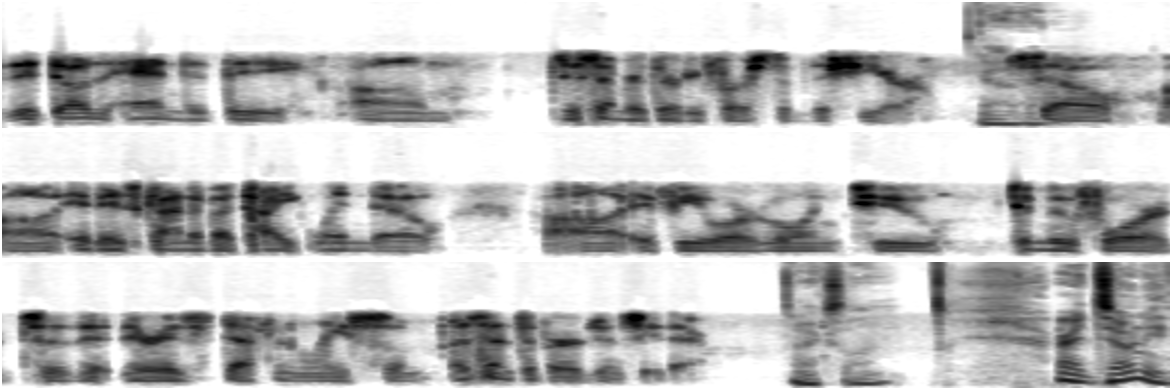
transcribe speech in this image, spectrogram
it does end at the um, December 31st of this year. So uh, it is kind of a tight window uh, if you are going to to move forward. So that there is definitely some a sense of urgency there. Excellent. All right, Tony,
